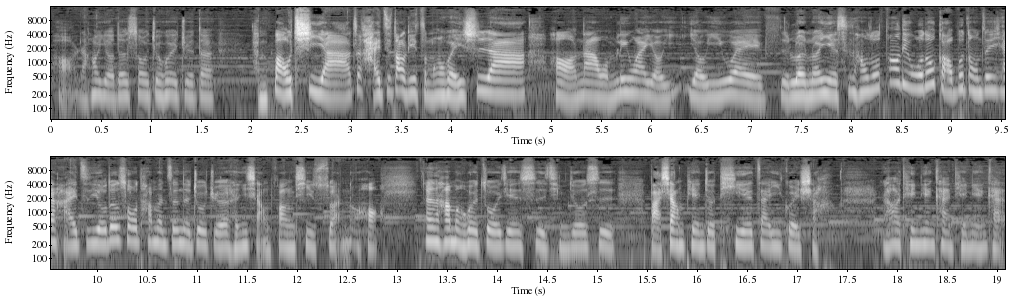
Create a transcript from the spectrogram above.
好，然后有的时候就会觉得。很爆气啊！这孩子到底怎么回事啊？好，那我们另外有有一位伦伦也是常说，到底我都搞不懂这些孩子。有的时候他们真的就觉得很想放弃算了哈，但是他们会做一件事情，就是把相片就贴在衣柜上，然后天天看，天天看。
